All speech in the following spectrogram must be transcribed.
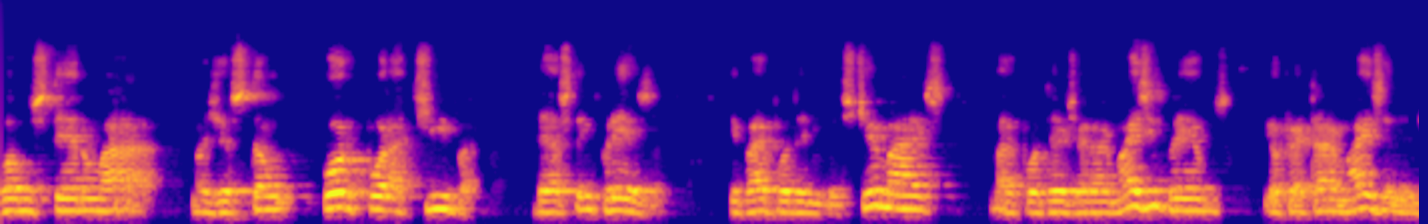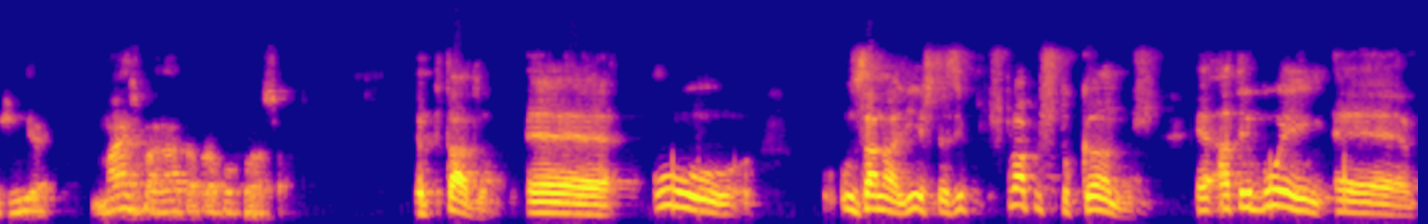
vamos ter uma, uma gestão corporativa desta empresa, que vai poder investir mais, vai poder gerar mais empregos e ofertar mais energia mais barata para a população. Deputado, é, o, os analistas e os próprios tucanos é, atribuem é,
